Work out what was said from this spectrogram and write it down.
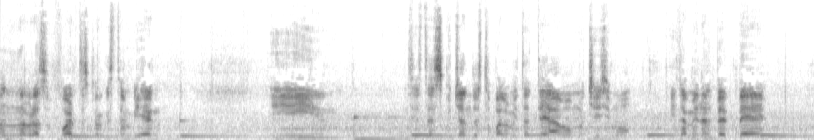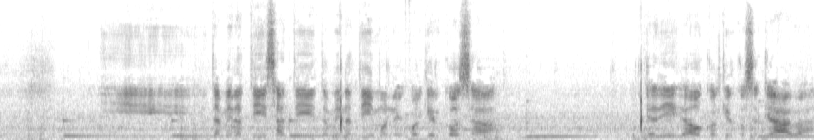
mando un abrazo fuerte, espero que estén bien. Y si estás escuchando esto, Palomita, te amo muchísimo. Y también al bebé. Y también a ti, Santi, también a ti, Mone. Cualquier cosa que diga o cualquier cosa que haga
